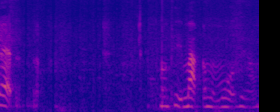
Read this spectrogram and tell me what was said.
แซ่บาะบางทีหมักกับมะม่วงพี่น้อง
